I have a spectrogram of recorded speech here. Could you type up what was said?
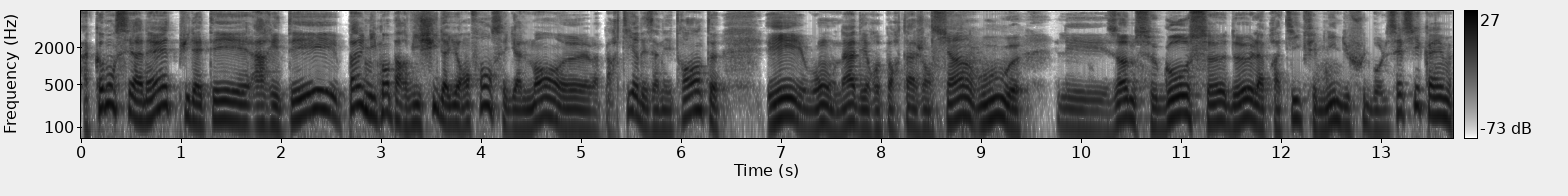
a commencé à naître, puis il a été arrêté, pas uniquement par Vichy d'ailleurs en France également, euh, à partir des années 30. Et bon, on a des reportages anciens où euh, les hommes se gaussent de la pratique féminine du football. Celle-ci quand même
